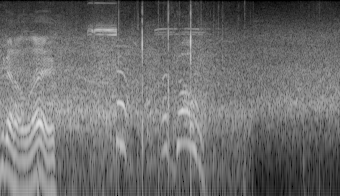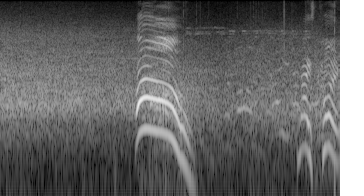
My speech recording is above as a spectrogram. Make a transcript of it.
You got a leg. Let's go. Oh! Nice punch.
